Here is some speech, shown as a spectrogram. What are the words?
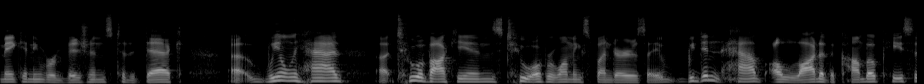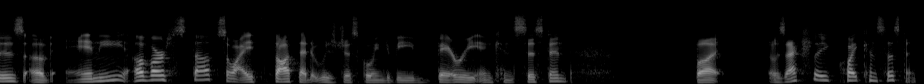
make any revisions to the deck uh, we only had uh, two Avacyns, two Overwhelming Splendors. Uh, we didn't have a lot of the combo pieces of any of our stuff, so I thought that it was just going to be very inconsistent. But it was actually quite consistent.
